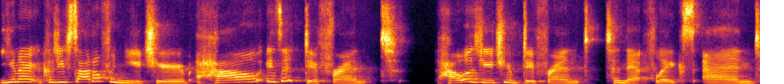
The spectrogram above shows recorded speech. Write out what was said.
you know, because you start off on YouTube, how is it different? How is YouTube different to Netflix? And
